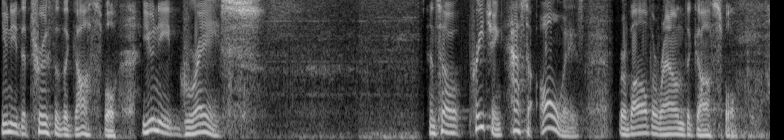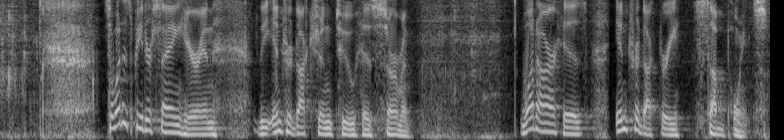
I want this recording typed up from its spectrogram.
You need the truth of the gospel. You need grace. And so preaching has to always revolve around the gospel. So, what is Peter saying here in the introduction to his sermon? What are his introductory subpoints?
